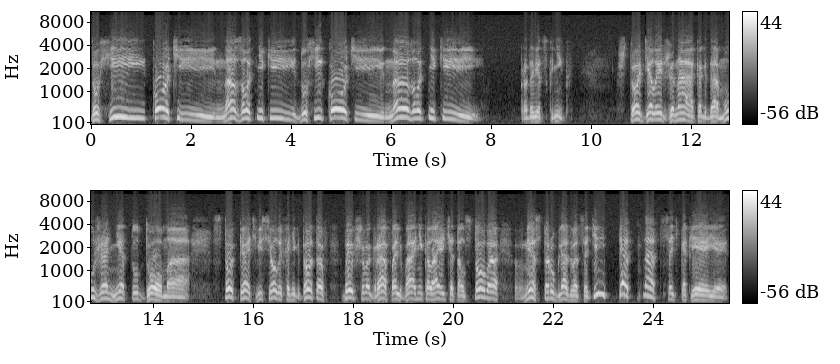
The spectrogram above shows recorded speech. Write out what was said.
«Духи коти на золотники! Духи коти на золотники!» Продавец книг. «Что делает жена, когда мужа нету дома?» Сто пять веселых анекдотов — бывшего графа Льва Николаевича Толстого вместо рубля двадцати пятнадцать копеек.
